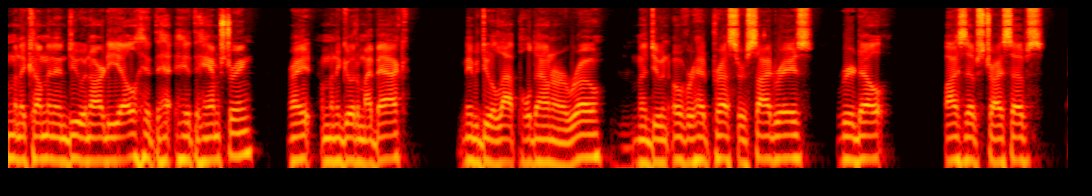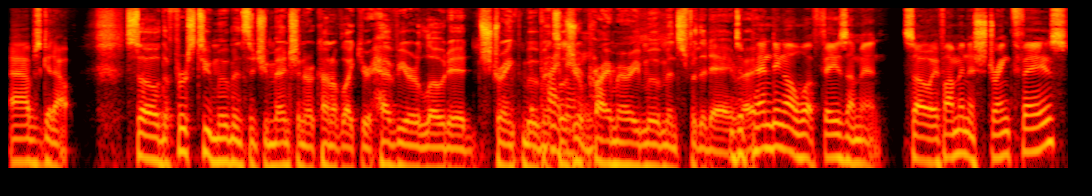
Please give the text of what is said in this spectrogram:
I'm going to come in and do an RDL, hit the hit the hamstring, right. I'm going to go to my back, maybe do a lat pull down or a row. Mm-hmm. I'm going to do an overhead press or a side raise, rear delt, biceps, triceps, abs, get out. So the first two movements that you mentioned are kind of like your heavier loaded strength movements. Those are your primary movements for the day, right? depending on what phase I'm in. So if I'm in a strength phase,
